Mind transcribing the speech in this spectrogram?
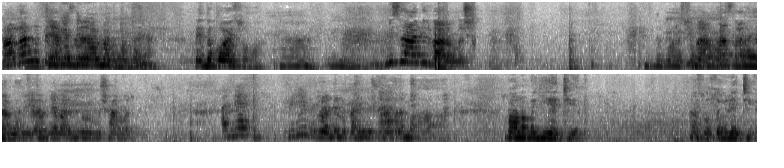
Varlar mı Sen kendini almadın ondan ya. Ben de bu ay sonu. Ha, iyi. Misafir varmış. Ben de bu ay Bir sonu bak kalkıyor. ayarladım. Ne var? Yoğurmuş hamur. Anne, bileyim mi? Dur anne bakayım da şu hamura Ama malımı yiyeceğim. Nasıl olsa öleceğim.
